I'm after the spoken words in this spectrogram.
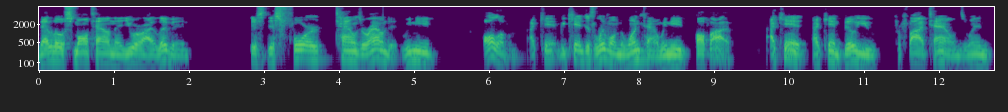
that little small town that you or I live in, there's there's four towns around it. We need all of them. I can't. We can't just live on the one town. We need all five. I can't. I can't bill you for five towns when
